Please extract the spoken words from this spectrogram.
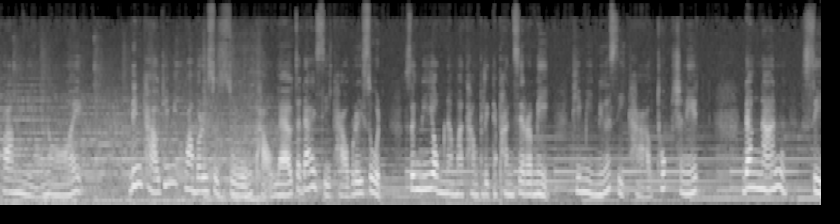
ความเหนียวน้อย ดินขาวที่มีความบริสุทธิ์สูง เผาแล้วจะได้สีขาวบริสุทธิ์ ซึ่งนิยมนำมาทำผลิตภัณฑ์เซรามิกที่มีเนื้อสีขาวทุกชนิด ดังนั้น สี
